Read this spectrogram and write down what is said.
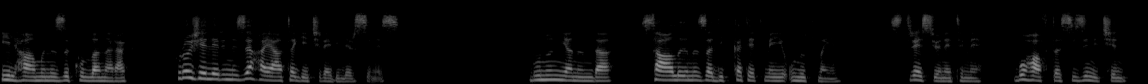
ilhamınızı kullanarak projelerinizi hayata geçirebilirsiniz. Bunun yanında sağlığınıza dikkat etmeyi unutmayın. Stres yönetimi bu hafta sizin için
